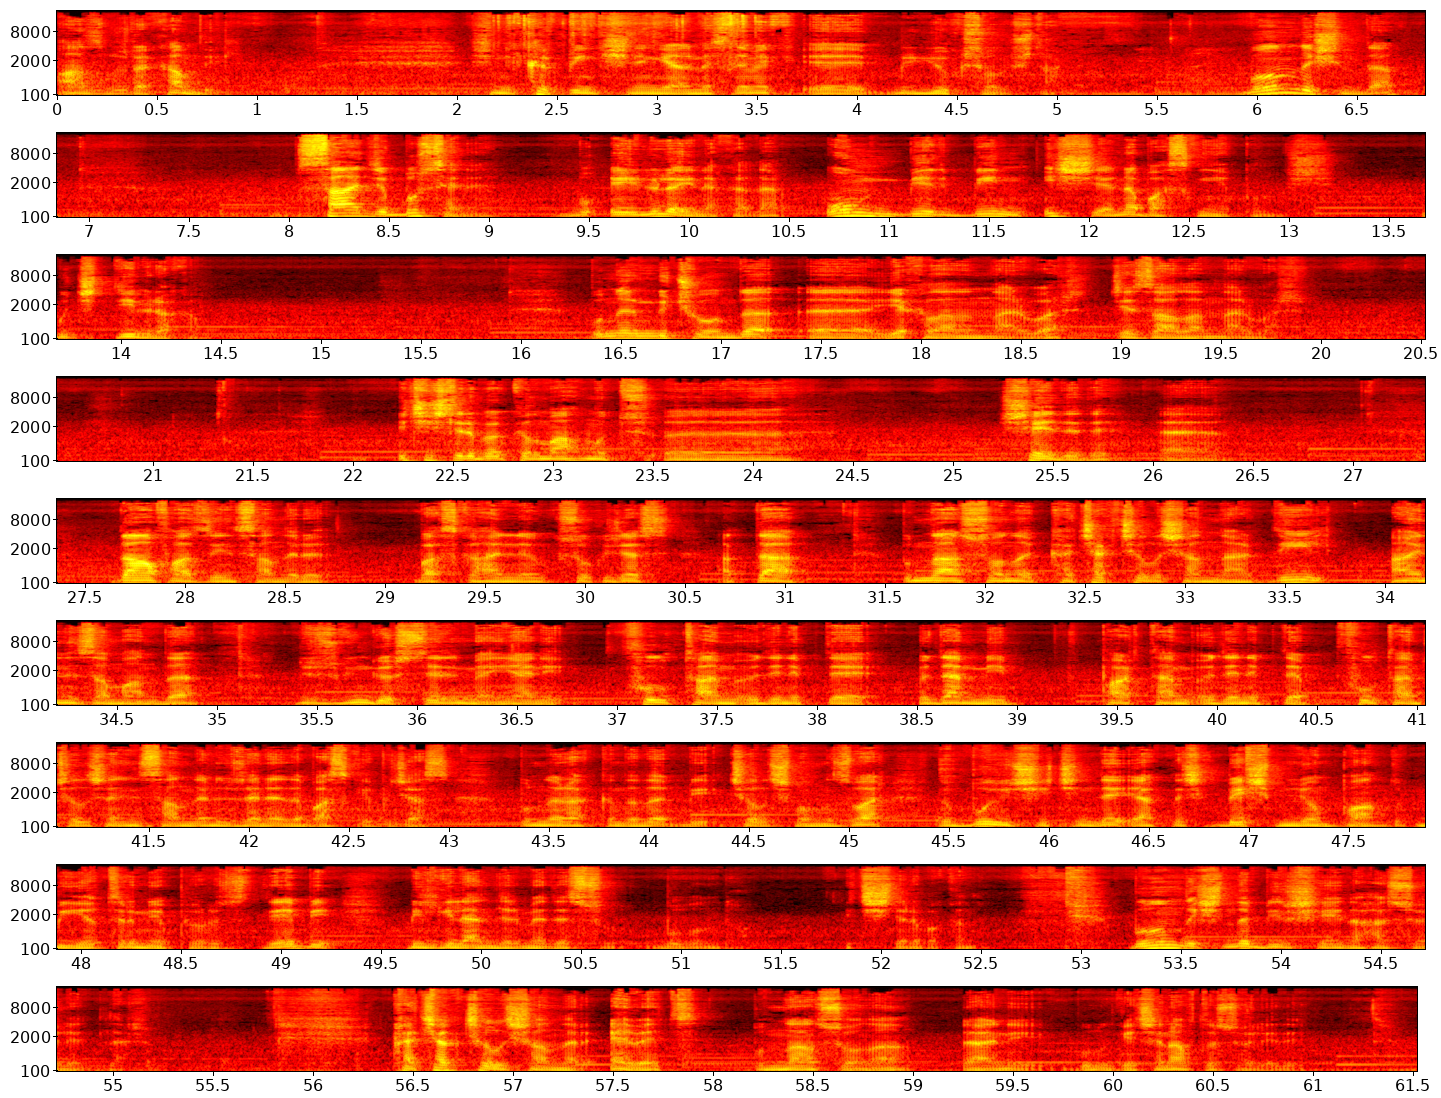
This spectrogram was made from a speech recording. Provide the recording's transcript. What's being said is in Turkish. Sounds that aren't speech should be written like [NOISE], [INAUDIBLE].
az bir rakam değil. Şimdi 40 bin kişinin gelmesi demek e, bir yük sonuçta. Bunun dışında sadece bu sene, bu Eylül ayına kadar 11 bin iş yerine baskın yapılmış. Bu ciddi bir rakam. Bunların birçoğunda e, yakalananlar var, cezalananlar var. İçişleri Bakanı Mahmut e, şey dedi, e, daha fazla insanları baskı haline sokacağız. Hatta bundan sonra kaçak çalışanlar değil, aynı zamanda düzgün gösterilmeyen yani full time ödenip de ödenmeyip part time ödenip de full time çalışan insanların üzerine de baskı yapacağız. Bunlar hakkında da bir çalışmamız var ve bu iş için de yaklaşık 5 milyon poundluk bir yatırım yapıyoruz diye bir bilgilendirmede bulundu İçişleri Bakanı. Bunun dışında bir şey daha söylediler. Kaçak çalışanlar evet bundan sonra yani bunu geçen hafta söyledi.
